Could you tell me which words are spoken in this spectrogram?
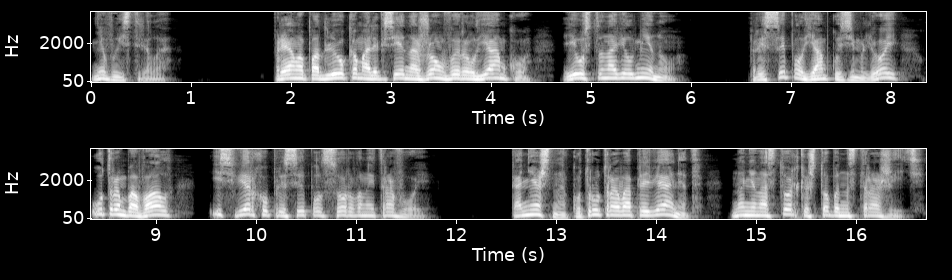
ни выстрела. Прямо под люком Алексей ножом вырыл ямку и установил мину. Присыпал ямку землей, утрамбовал и сверху присыпал сорванной травой. Конечно, к утру трава привянет, но не настолько, чтобы насторожить.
